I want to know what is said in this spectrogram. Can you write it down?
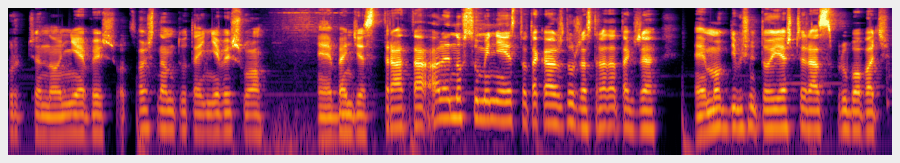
kurczę, no nie wyszło. Coś nam tutaj nie wyszło. E, będzie strata, ale no w sumie nie jest to taka aż duża strata, także e, moglibyśmy to jeszcze raz spróbować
